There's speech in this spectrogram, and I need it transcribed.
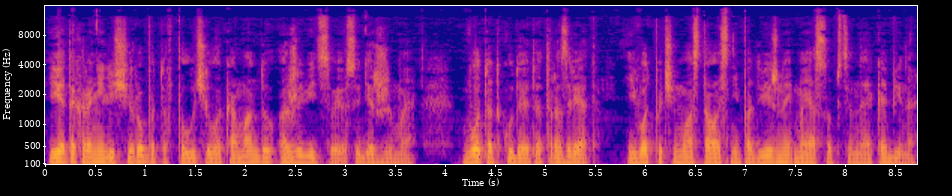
И это хранилище роботов получило команду оживить свое содержимое. Вот откуда этот разряд. И вот почему осталась неподвижной моя собственная кабина.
